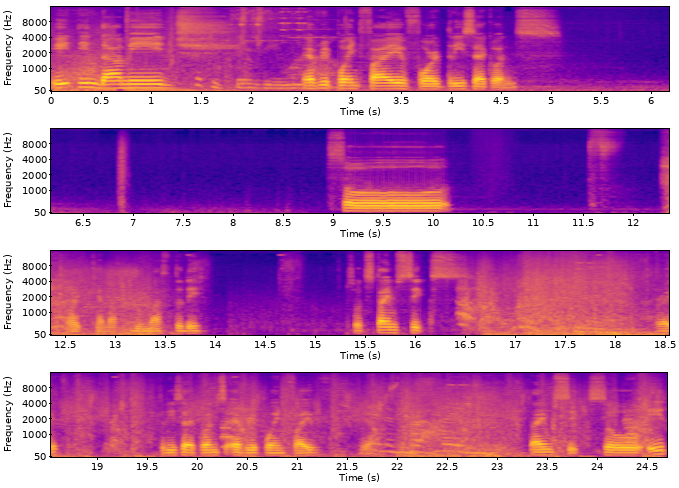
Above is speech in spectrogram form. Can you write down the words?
18 damage such a busy world. every 0.5 for 3 seconds. So... I cannot do math today. So it's times 6. Right? 3 seconds every 0.5. Yeah. Times 6. So 8,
